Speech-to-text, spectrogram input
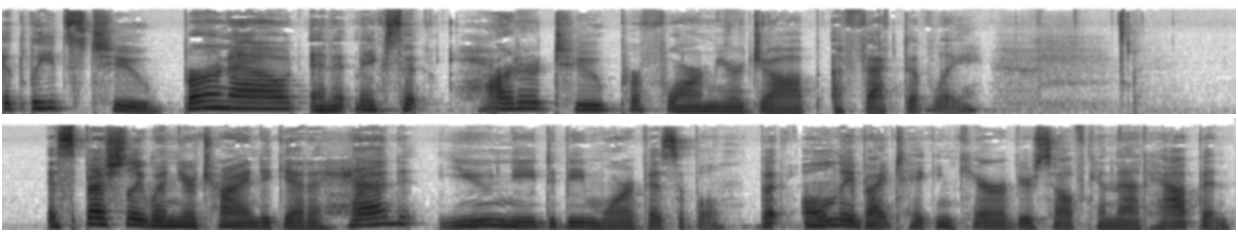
it leads to burnout and it makes it harder to perform your job effectively. Especially when you're trying to get ahead, you need to be more visible, but only by taking care of yourself can that happen.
